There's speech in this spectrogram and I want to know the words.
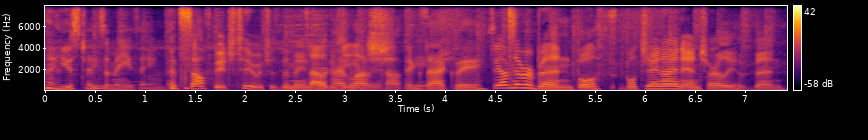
it used to be. It's amazing. It's South Beach too, which is the main South party. I beach. love South Beach. Exactly. See, I've never been. Both both Jane and and Charlie have been.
